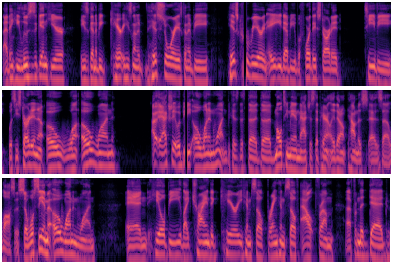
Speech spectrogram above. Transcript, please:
I think he loses again here. He's going to be care. He's going to. His story is going to be his career in AEW before they started TV. Was he started in a 01, 01 I, actually, it would be 0-1 and 1 because the the, the multi-man matches apparently they don't count as as uh, losses. So we'll see him at 0-1 and 1 and he'll be like trying to carry himself, bring himself out from uh, from the dead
